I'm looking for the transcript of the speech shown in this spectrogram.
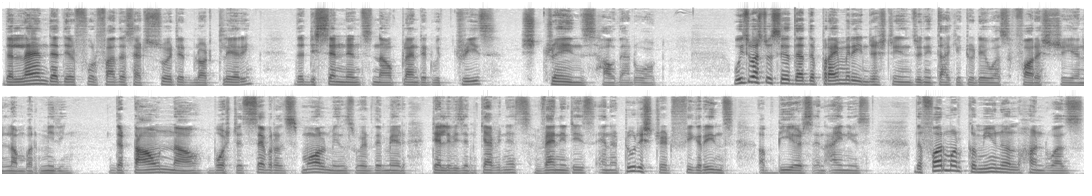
The land that their forefathers had sweated blood clearing, the descendants now planted with trees. Strange how that worked which was to say that the primary industry in Junitaki today was forestry and lumber milling. The town now boasted several small mills where they made television cabinets, vanities, and a tourist trade figurines of bears and Ainus. The former communal hunt was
